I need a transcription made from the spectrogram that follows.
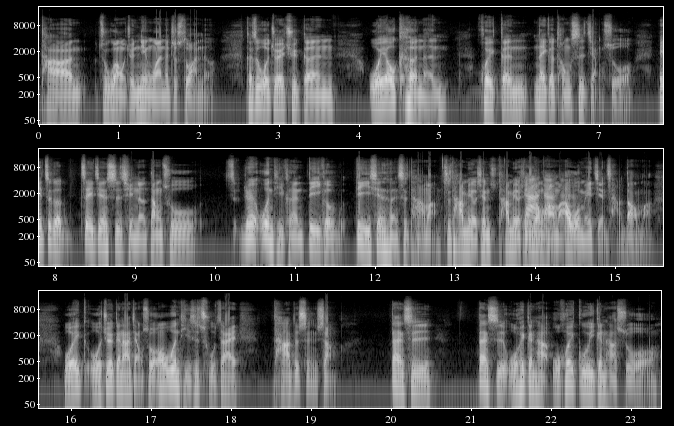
他主管我觉得念完那就算了，可是我就会去跟，我有可能会跟那个同事讲说。诶，这个这件事情呢，当初因为问题可能第一个第一线可能是他嘛，是他没有先他没有先用好嘛，啊，我没检查到嘛，我会我就会跟他讲说，哦，问题是出在他的身上，但是但是我会跟他，我会故意跟他说，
